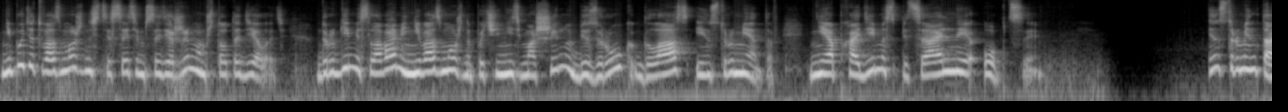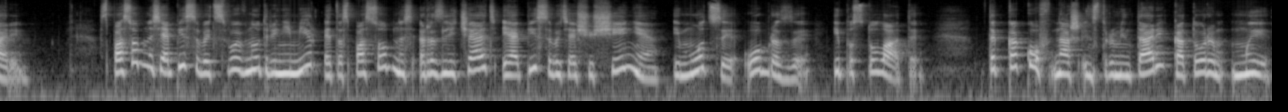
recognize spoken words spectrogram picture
не будет возможности с этим содержимым что-то делать. Другими словами, невозможно починить машину без рук, глаз и инструментов. Необходимы специальные опции. Инструментарий. Способность описывать свой внутренний мир – это способность различать и описывать ощущения, эмоции, образы и постулаты. Так каков наш инструментарий, которым мы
